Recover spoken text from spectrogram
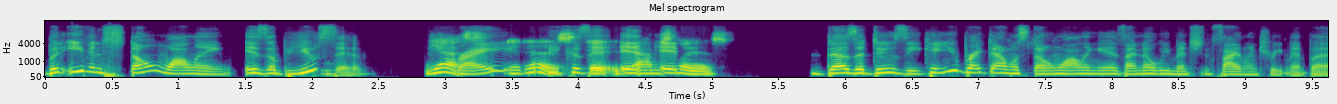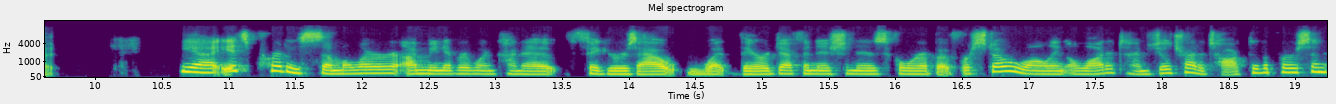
but even stonewalling is abusive. Yes, right. It is because it, it, it absolutely it is. Does a doozy. Can you break down what stonewalling is? I know we mentioned silent treatment, but Yeah, it's pretty similar. I mean, everyone kind of figures out what their definition is for it. But for stonewalling, a lot of times you'll try to talk to the person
